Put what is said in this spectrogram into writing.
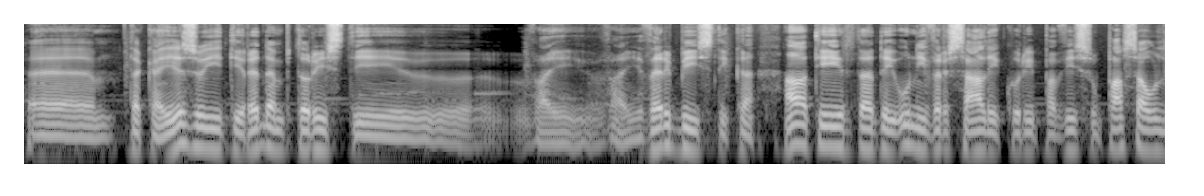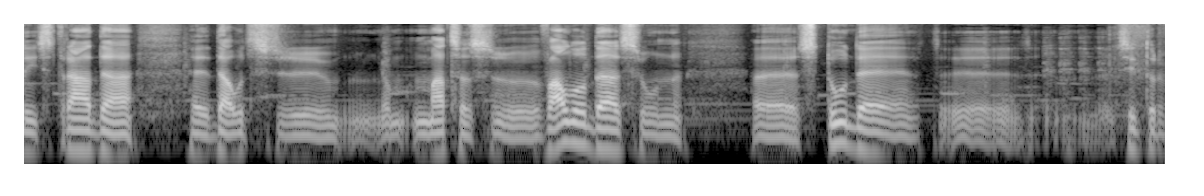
tā kā jezuīti, redemptoristi vai, vai verbisti, ka ā, tie ir tādi universāli, kuri pa visu pasaulī strādā, daudz mācās valodās un studē citur.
